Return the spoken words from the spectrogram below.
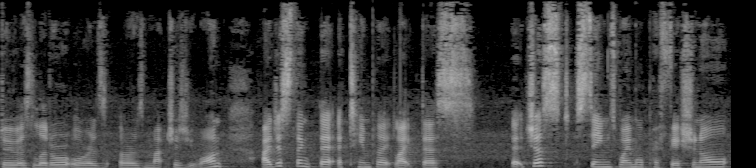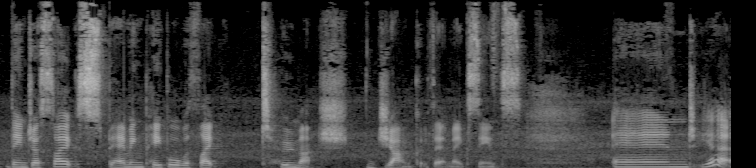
do as little or as or as much as you want. I just think that a template like this it just seems way more professional than just like spamming people with like too much junk, if that makes sense. And yeah.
